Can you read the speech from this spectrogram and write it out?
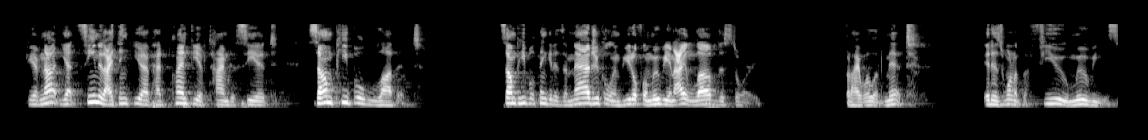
If you have not yet seen it, I think you have had plenty of time to see it. Some people love it. Some people think it is a magical and beautiful movie, and I love the story. But I will admit, it is one of the few movies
